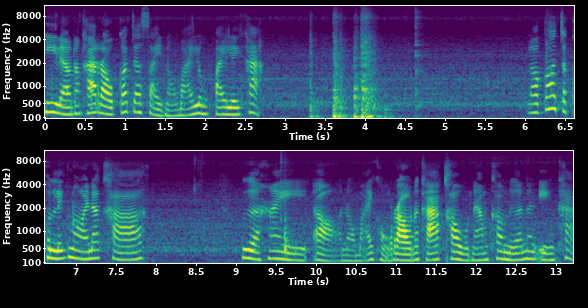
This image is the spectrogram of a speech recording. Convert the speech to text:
ที่แล้วนะคะ เราก็จะใส่หน่อไม้ลงไปเลยค่ะเราก็จะคนเล็กน้อยนะคะ เพื่อให้อ่อหน่อไม้ของเรานะคะ เข้าน้ำเข้าเนื้อนั่นเองค่ะ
